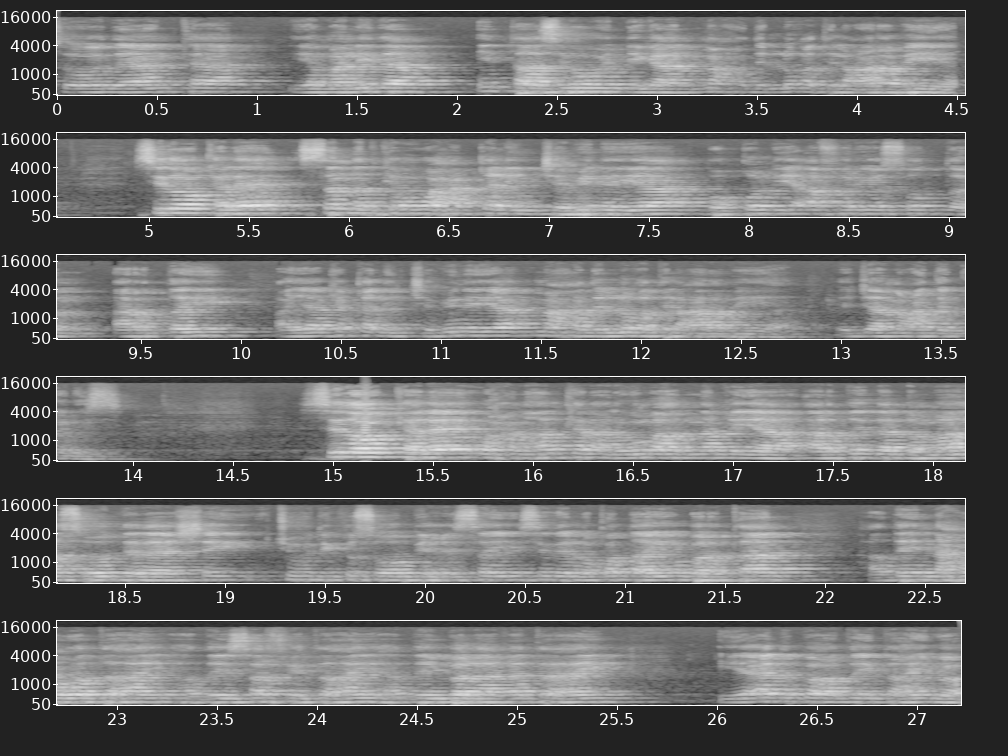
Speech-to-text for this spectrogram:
soodaanta yamanida intaasiba way dhigaan maxad luqati alcarabiya sidoo kale sanadkan waxaa qalin jebinaya boqol iyo afar iyo soddon arday ayaa ka qalin jebinaya maxad luqati alcarabiya ee jaamacadda golis sidoo kale waxaan halkan aan ugu mahadnaqayaa ardayda dhammaan soo dadaashay juhdi ku soo bixisay sidii luqadda ay u bartaan hadday naxwo tahay hadday sarfi tahay hadday balaaqa tahay iyo adaba hadday tahayba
